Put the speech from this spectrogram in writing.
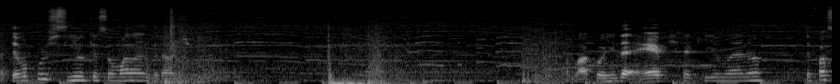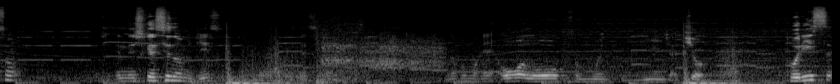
Até vou por cima que eu sou malandrão, tipo. Uma corrida épica aqui, mano. Até faço um. Eu não esqueci o nome disso. Esqueci o nome disso. Não vou morrer. Ô louco, sou muito ninja, tio. Por isso,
